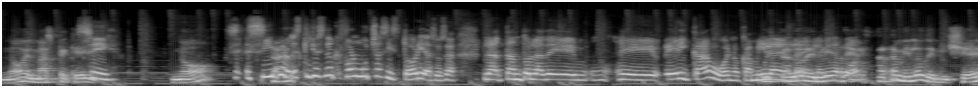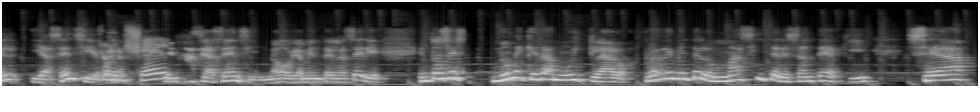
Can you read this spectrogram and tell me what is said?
¿no? El más pequeño. Sí. ¿No? Sí, pero es que yo siento que fueron muchas historias, o sea, tanto la de eh, Erika, bueno, Camila en, la, vida real. Está también lo de Michelle y Asensi, bueno, Michelle. hace Asensi, ¿no? Obviamente en la serie. Entonces, no me queda muy claro. Probablemente lo más interesante aquí sea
